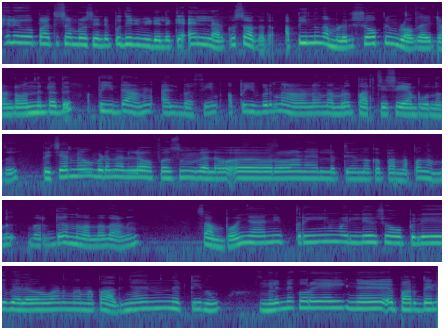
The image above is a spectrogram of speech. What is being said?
ഹലോ പാത്തു സംബ്രോസിന്റെ പുതിയൊരു വീഡിയോയിലേക്ക് എല്ലാവർക്കും സ്വാഗതം. അപ്പോൾ ഇന്ന് നമ്മളൊരു ഷോപ്പിംഗ് വ്ളോഗ് ആയിട്ടാണ് വന്നിട്ടത്. അപ്പോൾ ഇതാണ് അൽബസീം അപ്പോൾ ഇവിടുന്നാണ് നമ്മൾ പർച്ചേസ് ചെയ്യാൻ പോകുന്നത്. പിച്ചറിന് ഇവിടെ നല്ല ഓഫേഴ്സും വില കുറവാണ് എല്ലാത്തിനും എന്നൊക്കെ പറഞ്ഞപ്പോൾ നമ്മൾ വെറുതെ ഒന്ന് വന്നതാണ്. സംഭവം ഞാൻ ഇത്രയും വലിയ ഷോപ്പിൽ വില കുറവാണെന്ന് പറഞ്ഞപ്പോൾ അത് ഞാൻ നെട്ടിയിരുന്നു നിങ്ങളിന്നെ കുറേ ഇങ്ങനെ പർദ്ദയിൽ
